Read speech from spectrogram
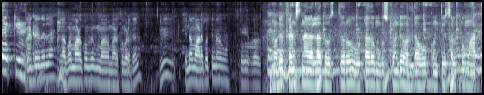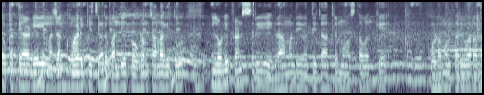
ಲಗ್ನ ಮಾಡ್ಕೋಬೇಕು ಮಾಡ್ಕೊಬಾರ್ದು ಚಿನ್ನ ಮಾಡ್ಕೋತೀವಿ ನಾವು. ನೋಡಿ ಫ್ರೆಂಡ್ಸ್ ನಾವೆಲ್ಲ ದೋಸ್ತರು ಊಟದ ಮುಗಿಸ್ಕೊಂಡು ಹೊಲ್ದಾಗ ಹೋಗಿ ಕುಂತೀವಿ. ಸ್ವಲ್ಪ ಮಾತುಕತೆ ಆಡಿ ಮಜಾಕ್ ಮಾಡಿ ಕಿಸಿಂದ ಬಂದೀವಿ. ಪ್ರೋಗ್ರಾಮ್ ಚಾಲು ಆಗಿತ್ತು ಇಲ್ಲಿ ನೋಡಿ ಫ್ರೆಂಡ್ಸ್ ಶ್ರೀ ಗ್ರಾಮ ದೇವತೆ ಜಾತ್ರೆ ಮಹೋತ್ಸವಕ್ಕೆ ಕೋಡಮೂಲ್ ಪರಿವಾರದ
